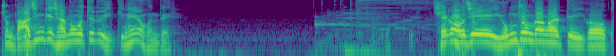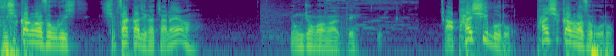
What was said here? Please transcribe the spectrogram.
좀 낮은 게 잘 먹을 때도 있긴 해요, 근데. 제가 어제 용정 강할 때 이거 90 강화석으로 14까지 갔잖아요. 용정 강할 때. 아, 80으로. 80 강화석으로.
